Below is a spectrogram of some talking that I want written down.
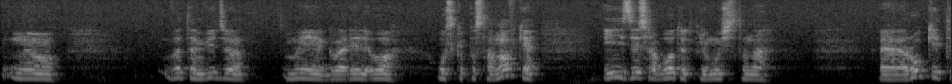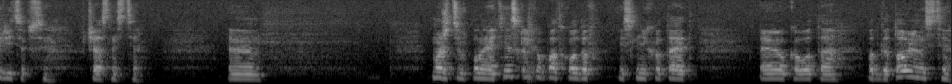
Но в этом видео мы говорили о узкой постановке, и здесь работают преимущественно э, руки и трицепсы, в частности. Э, можете выполнять несколько подходов, если не хватает э, у кого-то подготовленности.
